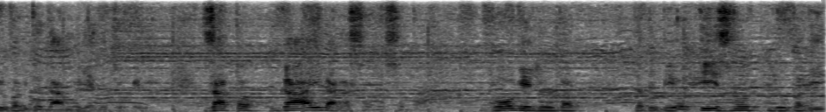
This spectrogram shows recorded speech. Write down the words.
ljubavi da damo jedni drugima. Zato gaji danas odnos sa Bogom. Bog je ljubav da bi bio izvor ljubavi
